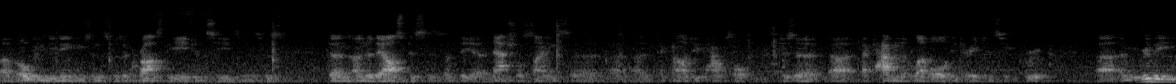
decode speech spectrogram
of open meetings, and this was across the agencies, and this was done under the auspices of the uh, National Science Technology Council, which is a, a cabinet-level interagency group. And we really,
